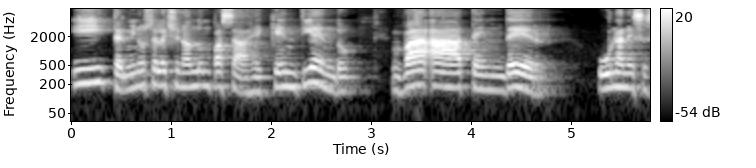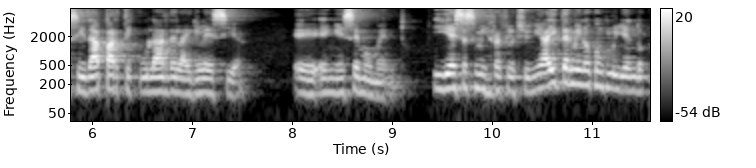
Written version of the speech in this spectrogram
y termino seleccionando un pasaje que entiendo va a atender una necesidad particular de la iglesia eh, en ese momento. Y esa es mi reflexión. Y ahí termino concluyendo.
